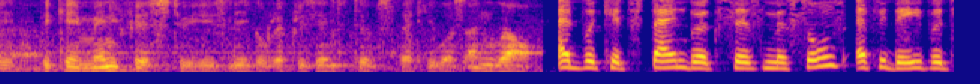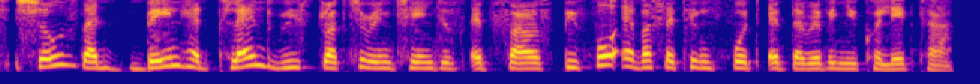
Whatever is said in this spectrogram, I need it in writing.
it became manifest to his legal representatives that he was unwell. Advocate Steinberg says Massone's affidavit shows that Bain had planned restructuring changes at SARS before ever setting foot at the revenue collector.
